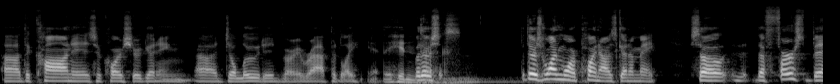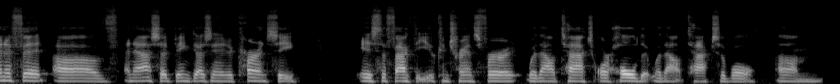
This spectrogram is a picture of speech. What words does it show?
Uh, the con is, of course, you're getting uh, diluted very rapidly. Yeah, the hidden but there's. But there's one more point I was going to make. So the first benefit of an asset being designated currency is the fact that you can transfer it without tax or hold it without taxable um,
